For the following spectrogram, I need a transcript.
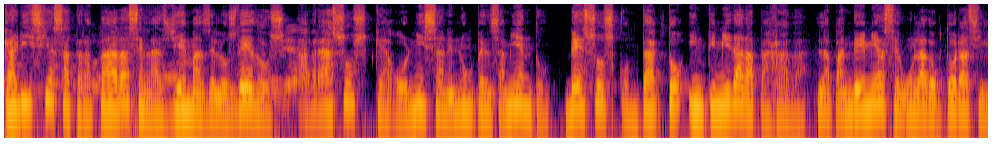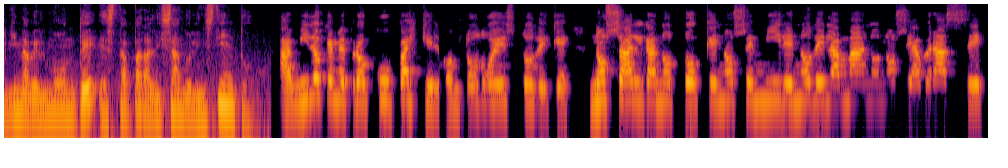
Caricias atrapadas en las yemas de los dedos, abrazos que agonizan en un pensamiento, besos, contacto, intimidad atajada. La pandemia, según la doctora Silvina Belmonte, está paralizando el instinto. A mí lo que me preocupa es que con todo esto de que no salga, no toque, no se mire, no dé la mano, no se abrace,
